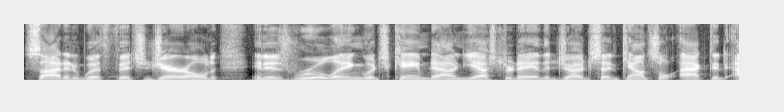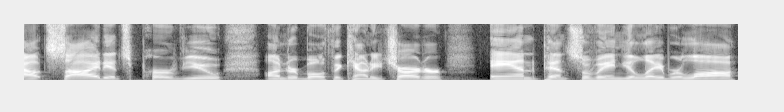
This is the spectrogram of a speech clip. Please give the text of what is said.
sided with Fitzgerald in his ruling, which came down yesterday. The judge said council acted outside its purview under both the county charter and Pennsylvania labor law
